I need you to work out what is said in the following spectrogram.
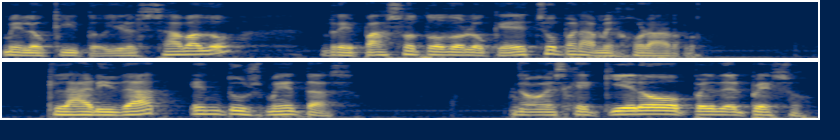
me lo quito. Y el sábado repaso todo lo que he hecho para mejorarlo. Claridad en tus metas. No, es que quiero perder peso.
